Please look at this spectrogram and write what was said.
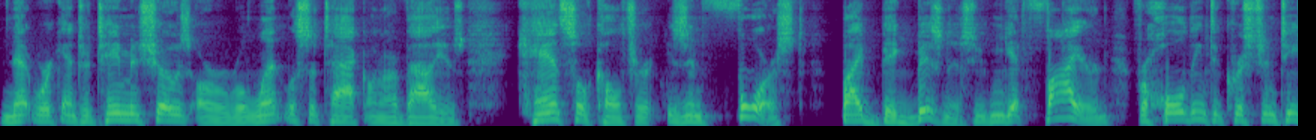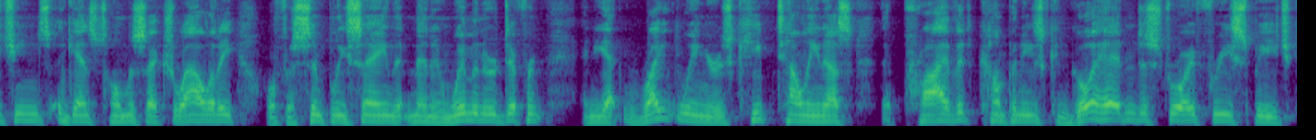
Network entertainment shows are a relentless attack on our values. Cancel culture is enforced by big business. You can get fired for holding to Christian teachings against homosexuality or for simply saying that men and women are different. And yet, right wingers keep telling us that private companies can go ahead and destroy free speech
